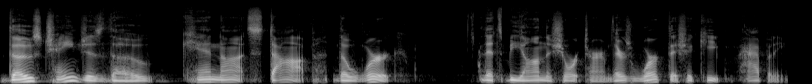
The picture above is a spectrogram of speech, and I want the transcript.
Those changes, though, cannot stop the work that's beyond the short term. There's work that should keep happening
